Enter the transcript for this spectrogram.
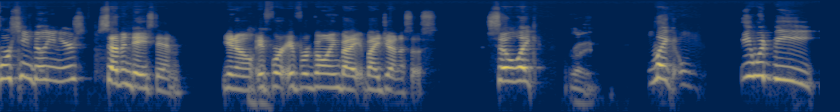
14 billion years, seven days to him. You know, if we're if we're going by by Genesis. So like Right. like it would be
